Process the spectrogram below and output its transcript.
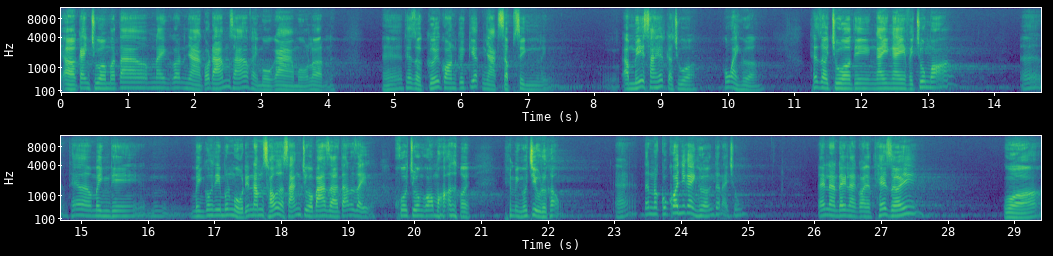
Ở cạnh chùa mà ta hôm nay có nhà có đám xá phải mổ gà mổ lợn. Thế, thế rồi cưới con cưới kiếc nhạc sập sình ầm mỹ sang hết cả chùa cũng ảnh hưởng thế rồi chùa thì ngày ngày phải chuông mõ. Ờ, thế là mình thì mình có khi muốn ngủ đến năm sáu giờ sáng chùa ba giờ ta đã dậy khô chuông gõ mõ rồi. Thì mình có chịu được không? Đấy, tức nó cũng có những cái ảnh hưởng thưa đại chúng. Đây là đây là gọi là thế giới của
